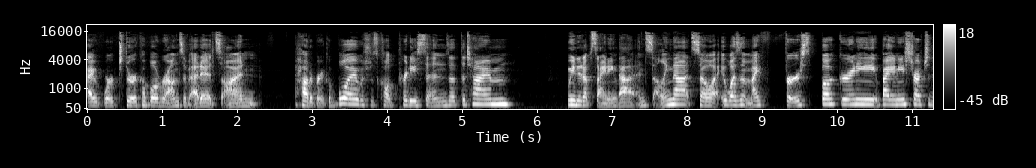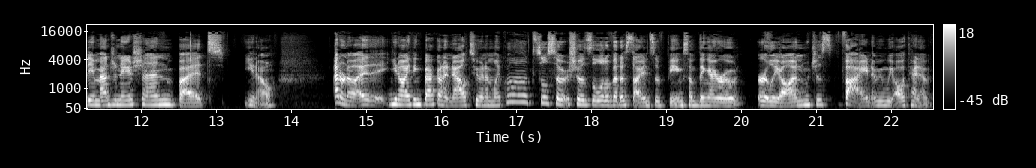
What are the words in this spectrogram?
I worked through a couple of rounds of edits on How to Break a Boy, which was called Pretty Sins at the time. We ended up signing that and selling that. So it wasn't my first book or any by any stretch of the imagination, but you know, I don't know. I you know, I think back on it now too, and I'm like, well, it still so shows a little bit of signs of being something I wrote early on, which is fine. I mean, we all kind of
